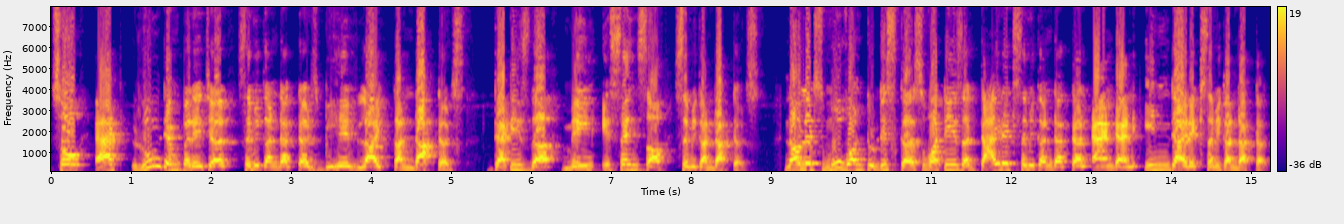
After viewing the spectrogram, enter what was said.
So at room temperature semiconductors behave like conductors that is the main essence of semiconductors. Now let's move on to discuss what is a direct semiconductor and an indirect semiconductor.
